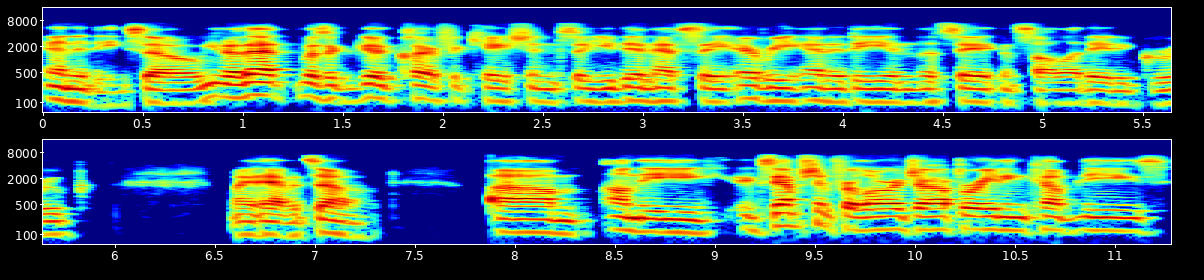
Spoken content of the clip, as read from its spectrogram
entity. So, you know, that was a good clarification. So you didn't have to say every entity in, let's say, a consolidated group might have its own. Um, on the exemption for large operating companies,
